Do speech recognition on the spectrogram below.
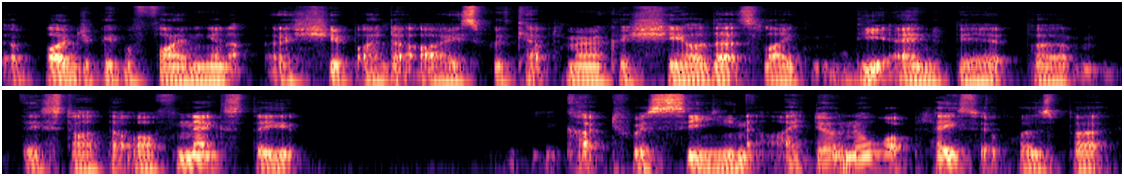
a bunch of people finding an, a ship under ice with Captain America's shield. That's like the end bit, but they start that off. Next, they cut to a scene. I don't know what place it was, but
